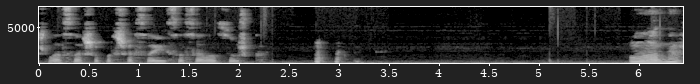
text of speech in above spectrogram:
Шла Саша по шоссе и сосала сушку. Ладно.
